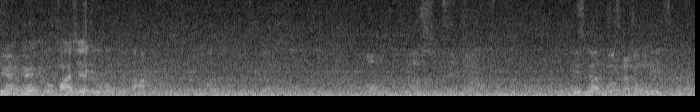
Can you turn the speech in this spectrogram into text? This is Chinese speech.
因为因为我发现如果不搭，哦，那是这段，那段是中立层。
